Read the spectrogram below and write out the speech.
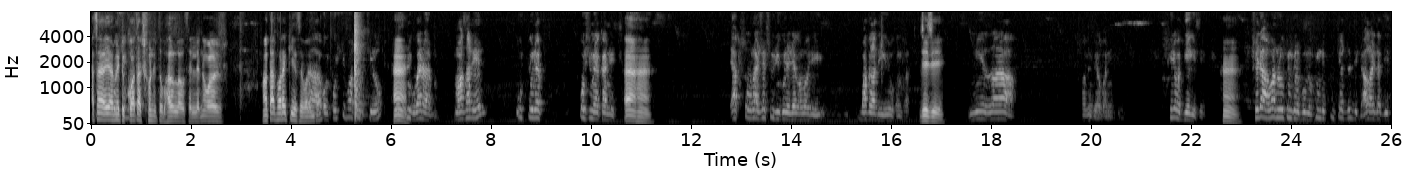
আচ্ছা এই আমি একটু কথা শুনি তো ভালো লাগো ছেলে না ওর হ্যাঁ তারপরে কি আছে বলেন তো? ওই কষ্টি পাথর ছিল। হ্যাঁ। ওইটুকু মাজারের উত্তরে পশ্চিমে কানি হ্যাঁ হ্যাঁ। একশো রাইসে চুরি করে বাংলা দিকে ওখানকার। জি জি। নিয়ে যারা অনেক ফিরে আবার দিয়ে গেছে। হ্যাঁ। সেটা আবার নতুন করে বলল কিন্তু ঢালাইটা দিত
